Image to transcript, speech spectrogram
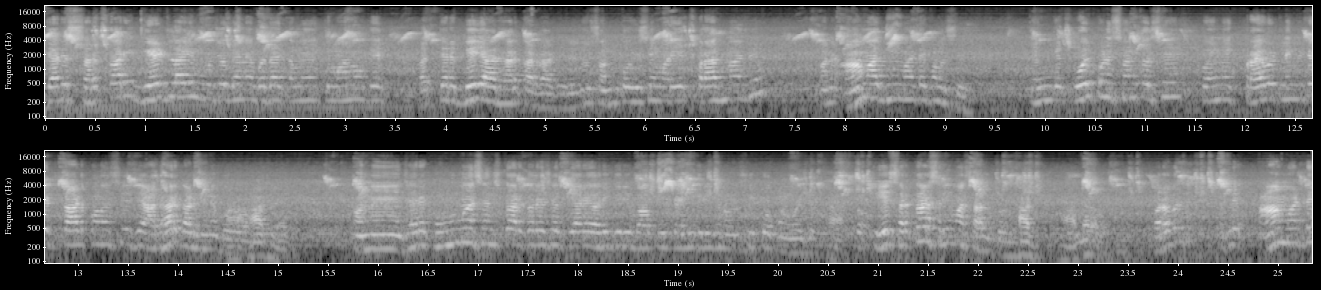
ત્યારે સરકારી ગાઈડલાઈન મુજબ એને બધા તમે માનો કે અત્યારે બે આધાર કાર્ડ રાખે છે. જો સંતો વિશે મારી એક પ્રાર્થના છે અને આમ આદમી માટે પણ છે. કેમ કે કોઈ પણ સંત છે, તો એનું એક પ્રાઇવેટ લિમિટેડ કાર્ડ પણ હશે જે આધાર કાર્ડ જેને બોલવા અને જ્યારે કુંભમાં સંસ્કાર કરે છે ત્યારે હરિગીરી બાપુ શૈલગીરીનો સિક્કો પણ હોય છે. તો એ સરકાર શ્રીમાં ચાલતો બરાબર? એટલે આ માટે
